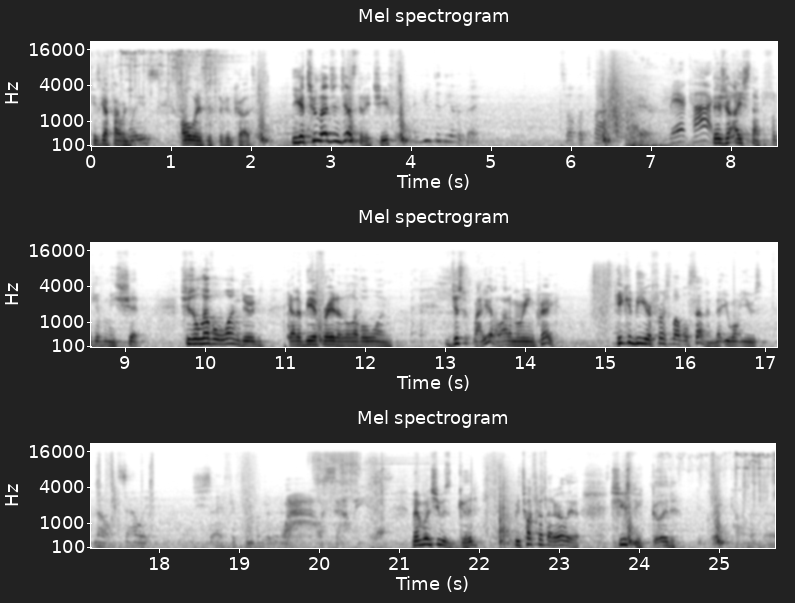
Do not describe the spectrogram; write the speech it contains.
He's got 500. Always? Always gets the good cards. You got two legends yesterday, Chief. And you did the other day. So let's not compare. Rare card. There's your ice sniper for giving me shit. She's a level one, dude. Gotta be afraid of the level one. Just wow, you got a lot of Marine Craig. He could be your first level seven that you won't use. No, it's Sally. She's at 1500. Wow, Sally. Remember when she was good? We talked about that earlier. She used to be good. Great comment, bro.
